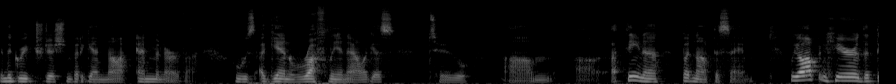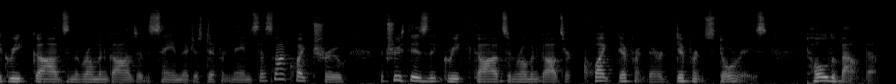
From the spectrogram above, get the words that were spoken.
in the Greek tradition, but again not, and Minerva, who's again roughly analogous to um, Athena, but not the same. We often hear that the Greek gods and the Roman gods are the same, they're just different names. That's not quite true. The truth is that Greek gods and Roman gods are quite different. There are different stories told about them.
